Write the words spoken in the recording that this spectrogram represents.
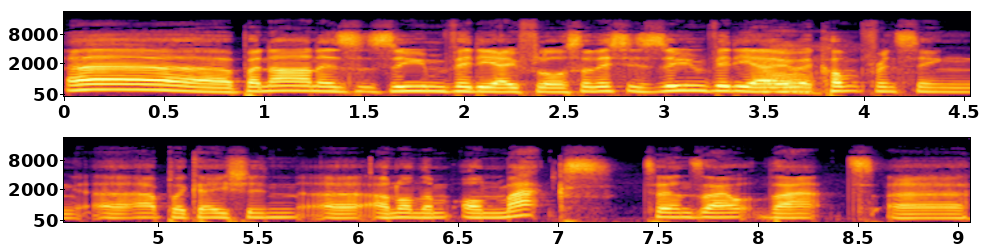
Uh, bananas Zoom video floor. So this is Zoom video, Oh. a conferencing uh, application, uh, and on the, on Macs. Turns out that uh,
